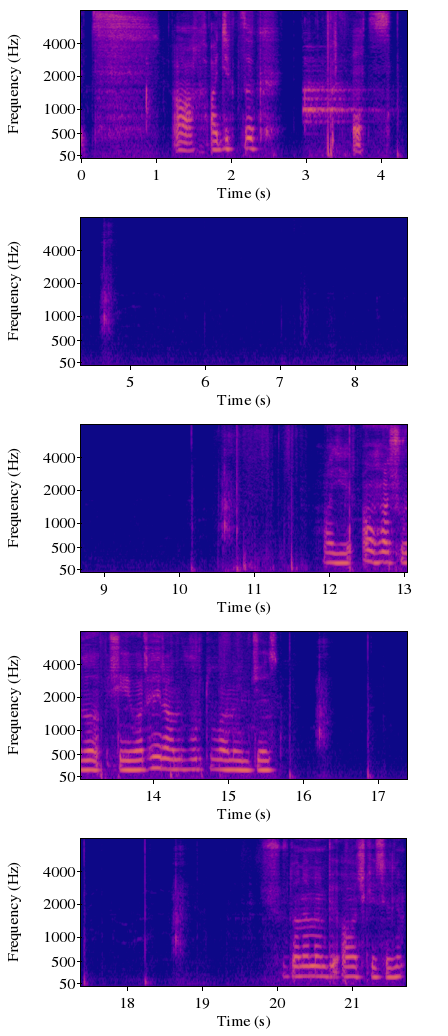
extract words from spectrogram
Evet. Ah acıktık. Evet. Hayır. Aha şurada şey var. Her an vurduğu an öleceğiz. Şuradan hemen bir ağaç keselim.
